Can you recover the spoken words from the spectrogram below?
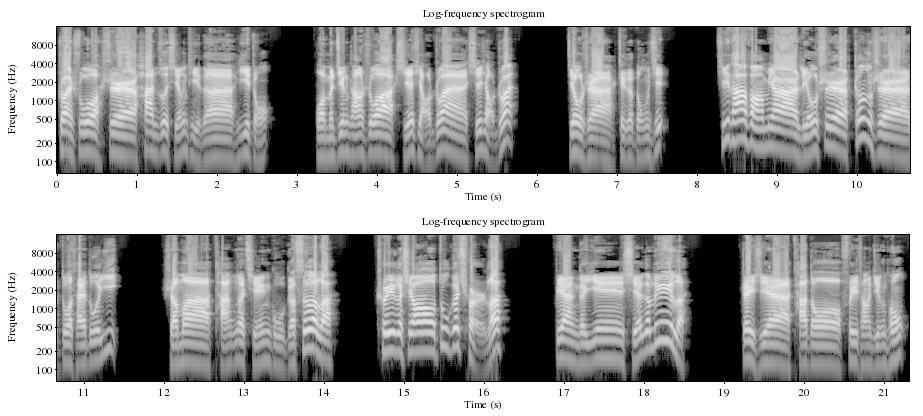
篆书是汉字形体的一种，我们经常说写小篆，写小篆，就是这个东西。其他方面，刘氏更是多才多艺，什么弹个琴、鼓个瑟了，吹个箫、度个曲儿了，变个音、写个律了。这些他都非常精通，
